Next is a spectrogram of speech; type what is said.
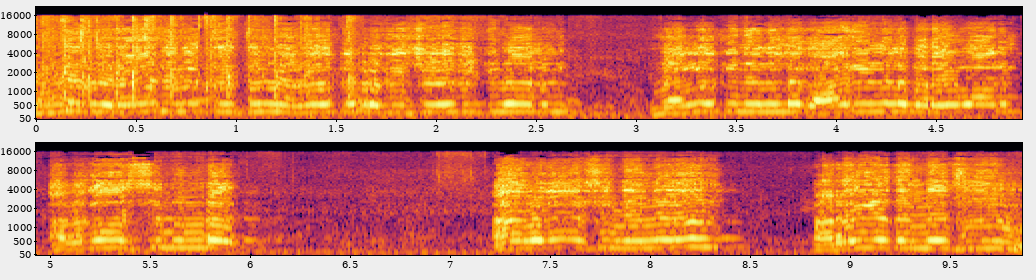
ഇവിടെ ജനാധിപത്യത്തിൽ ഞങ്ങൾക്ക് പ്രതിഷേധിക്കുവാനും ഞങ്ങൾക്ക് ഞങ്ങളുടെ കാര്യങ്ങൾ പറയുവാനും അവകാശമുണ്ട്. ആ അവകാശം ഞങ്ങൾ പറയുക തന്നെ ചെയ്യും.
